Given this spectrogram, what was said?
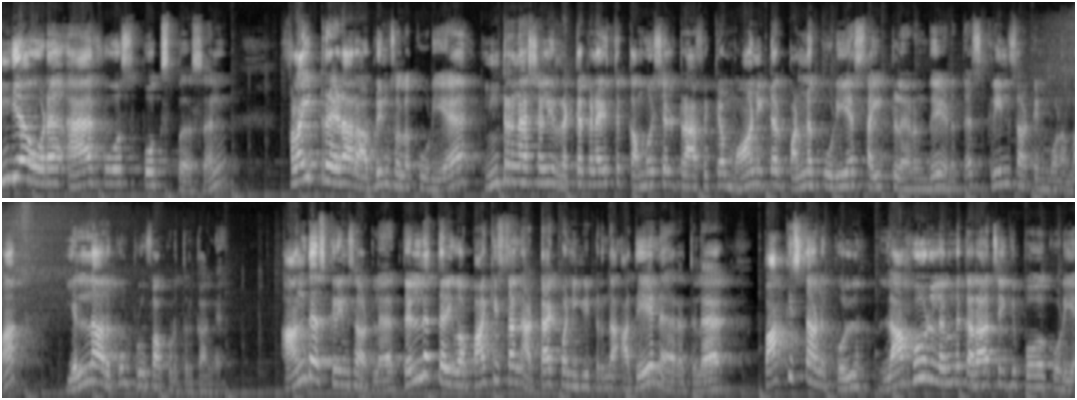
இந்தியாவோட air force spokesperson flight radar அப்படின்னு சொல்லக்கூடிய இன்டர்நேஷ்னலி ரெக்கக்னைஸ்டு கமர்ஷியல் டிராஃபிக்கை மானிட்டர் பண்ணக்கூடிய சைட்ல இருந்து எடுத்த ஸ்க்ரீன்ஷாட்டின் மூலமாக எல்லாருக்கும் ப்ரூஃபாக கொடுத்துருக்காங்க. அந்த ஸ்க்ரீன்ஷாட்டில் தெல்ல தெளிவாக பாகிஸ்தான் அட்டாக் பண்ணிக்கிட்டு இருந்த அதே நேரத்தில் பாகிஸ்தானுக்குள் லாகூர்லேருந்து கராச்சிக்கு போகக்கூடிய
